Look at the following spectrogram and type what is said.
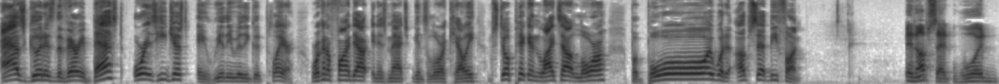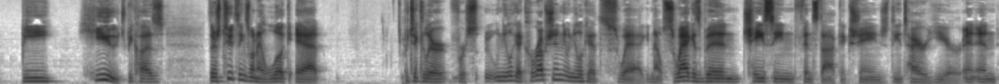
as good as the very best, or is he just a really, really good player? We're going to find out in his match against Laura Kelly. I'm still picking lights out Laura, but boy, would an upset be fun. An upset would be huge because there's two things when I look at particular for when you look at corruption when you look at swag. Now, swag has been chasing Finstock Exchange the entire year, and, and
